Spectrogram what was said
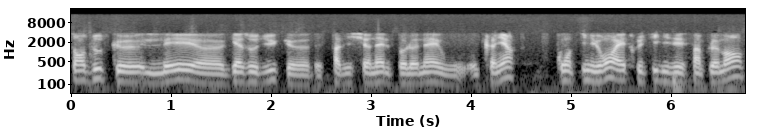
sans doute que les euh, gazoducs euh, traditionnels polonais ou ukrainiens continueront à être utilisés. Simplement,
